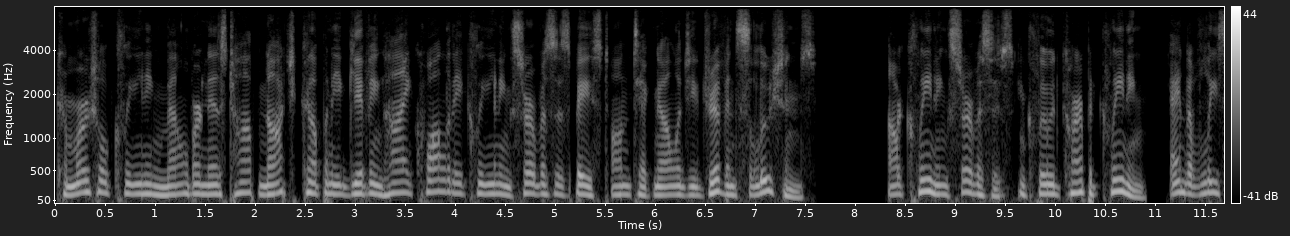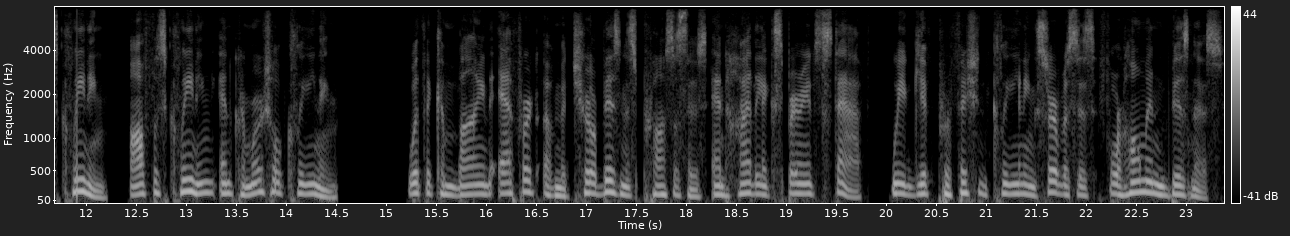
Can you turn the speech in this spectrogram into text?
Commercial Cleaning Melbourne is top-notch company giving high-quality cleaning services based on technology-driven solutions. Our cleaning services include carpet cleaning, end-of-lease cleaning, office cleaning and commercial cleaning. With the combined effort of mature business processes and highly experienced staff, we give proficient cleaning services for home and business.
